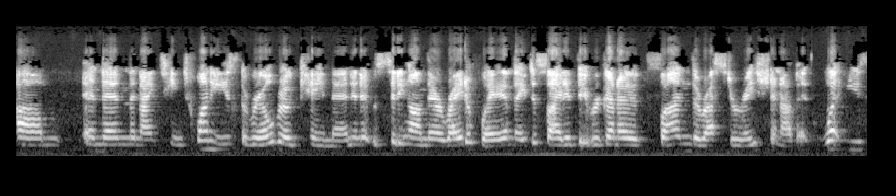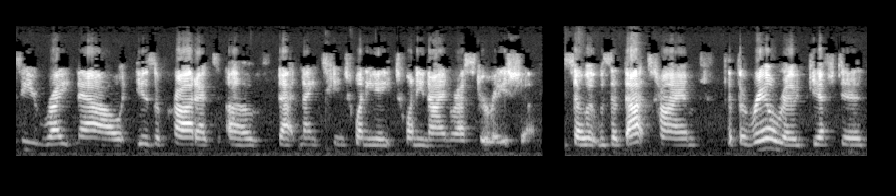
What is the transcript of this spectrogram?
Um, and then the 1920s, the railroad came in and it was sitting on their right of way, and they decided they were going to fund the restoration of it. What you see right now is a product of that 1928 29 restoration. So it was at that time that the railroad gifted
